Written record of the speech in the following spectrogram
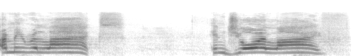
I mean, relax. Enjoy life.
